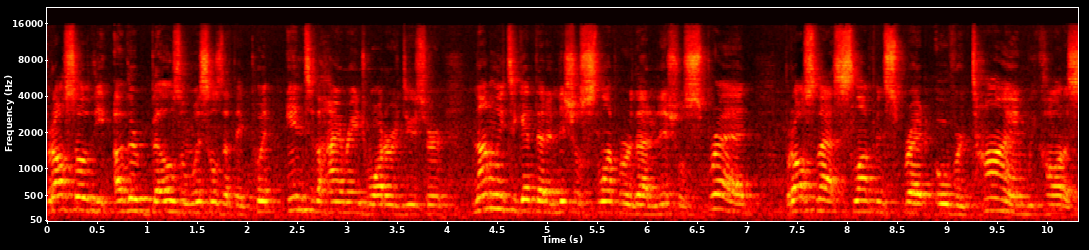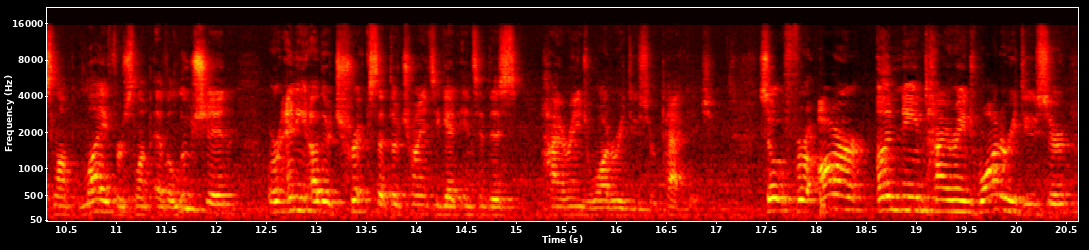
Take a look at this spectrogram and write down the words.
but also the other bells and whistles that they put into the high range water reducer, not only to get that initial slump or that initial spread, but also that slump and spread over time, we call it a slump life or slump evolution, or any other tricks that they're trying to get into this high range water reducer package. So for our unnamed high range water reducer,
